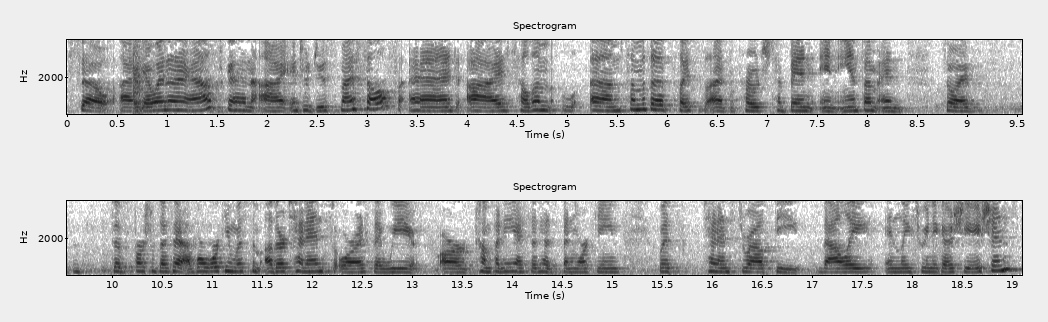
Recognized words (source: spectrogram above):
So I go in and I ask and I introduce myself and I tell them um, some of the places I've approached have been in Anthem and so I've the first ones I said, we're working with some other tenants, or I say we, our company, I said has been working with tenants throughout the valley in lease renegotiations,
